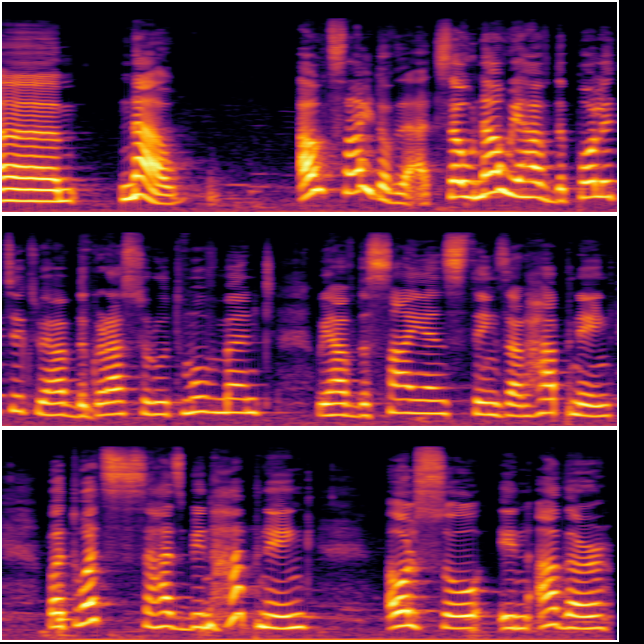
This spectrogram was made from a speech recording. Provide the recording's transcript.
Um, now, outside of that, so now we have the politics, we have the grassroots movement, we have the science, things are happening. But what has been happening also in other,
